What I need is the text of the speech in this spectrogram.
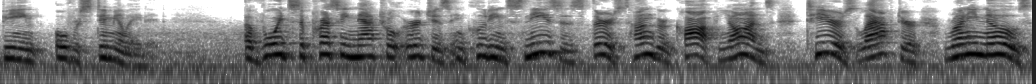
being overstimulated. Avoid suppressing natural urges, including sneezes, thirst, hunger, cough, yawns, tears, laughter, runny nose,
